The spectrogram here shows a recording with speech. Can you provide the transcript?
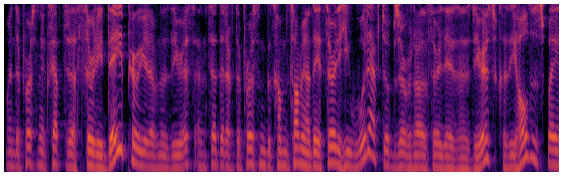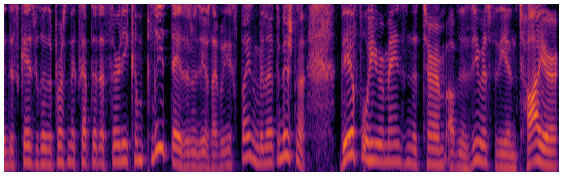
when the person accepted a 30 day period of Naziris and said that if the person becomes tummy on day 30, he would have to observe another 30 days of Naziris because he holds this way in this case because the person accepted a 30 complete days of Naziris, like we explained learned the Mishnah. Therefore, he remains in the term of Naziris for the entire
